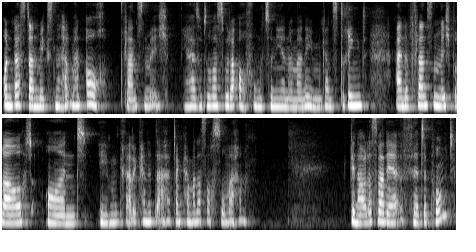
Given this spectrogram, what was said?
Und das dann mixen, dann hat man auch Pflanzenmilch. Ja, also sowas würde auch funktionieren, wenn man eben ganz dringend eine Pflanzenmilch braucht und eben gerade keine da hat, dann kann man das auch so machen. Genau, das war der vierte Punkt.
